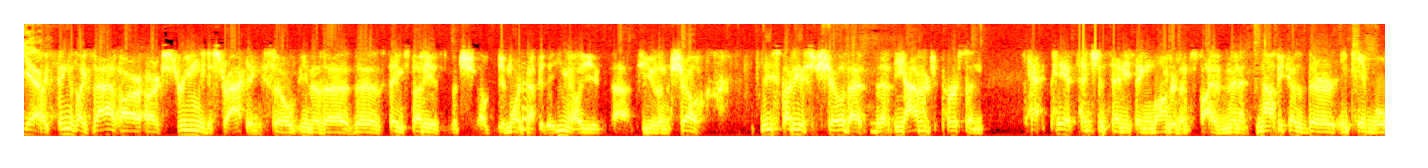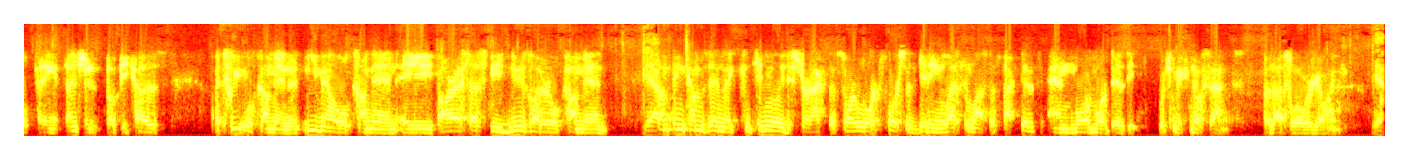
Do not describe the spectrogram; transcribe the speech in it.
Yeah. Like things like that are, are extremely distracting. So, you know, the, the same studies, which I'll be more than happy to email you uh, to use on the show, these studies show that, that the average person can't pay attention to anything longer than five minutes, not because they're incapable of paying attention, but because a tweet will come in, an email will come in, a RSS feed newsletter will come in. Yeah. Something comes in that continually distracts us. So our workforce is getting less and less effective and more and more busy, which makes no sense. But that's where we're going. Yeah,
